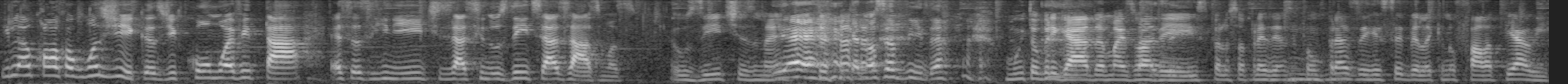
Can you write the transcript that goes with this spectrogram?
e lá eu coloco algumas dicas de como evitar essas rinites, as sinusites, as asmas. Os ites, né? É, que é a nossa vida. Muito obrigada mais uma prazer. vez pela sua presença. Foi um prazer recebê-la aqui no Fala Piauí.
